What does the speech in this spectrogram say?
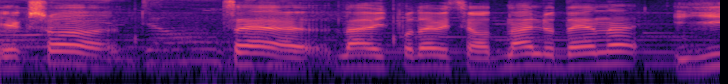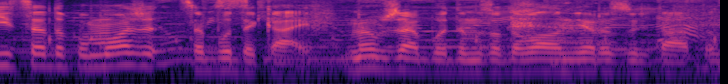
якщо це навіть подивиться одна людина і їй це допоможе, це буде кайф. Ми вже будемо задоволені результатом.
